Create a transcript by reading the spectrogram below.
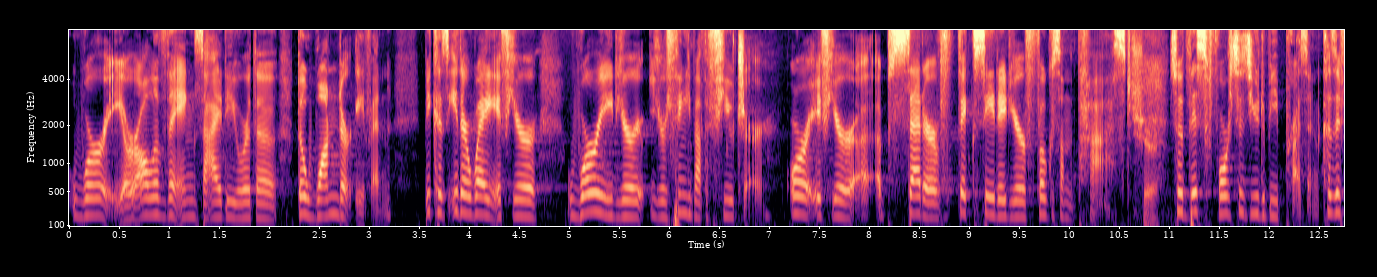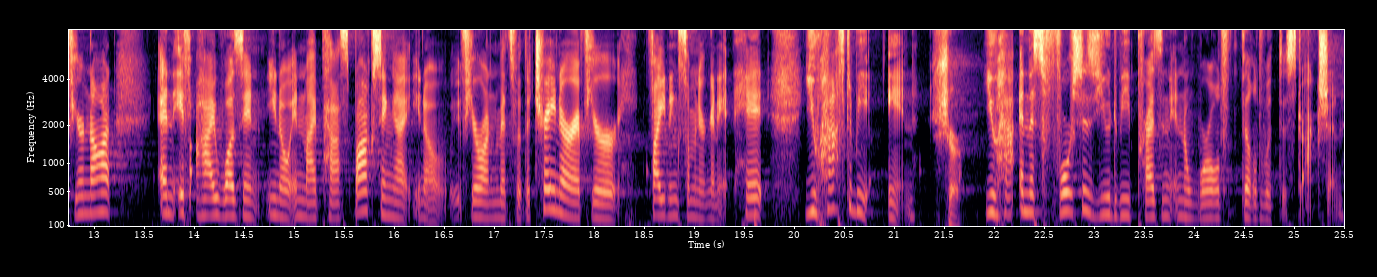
worry or all of the anxiety or the the wonder even because either way if you're worried you're you're thinking about the future or if you're uh, upset or fixated you're focused on the past Sure. so this forces you to be present because if you're not and if I wasn't, you know, in my past boxing, I, you know, if you're on mitts with a trainer, if you're fighting someone, you're going to get hit. You have to be in. Sure. You have, and this forces you to be present in a world filled with distraction,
